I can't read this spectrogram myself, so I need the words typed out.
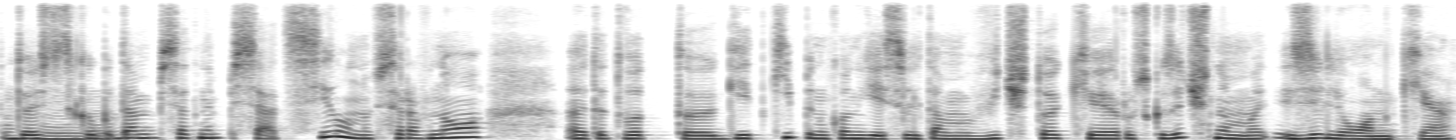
Mm-hmm. То есть, как бы там 50 на 50 сил, но все равно этот вот э, гейткипинг, он есть. Или там в Вичтоке русскоязычном зеленки.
